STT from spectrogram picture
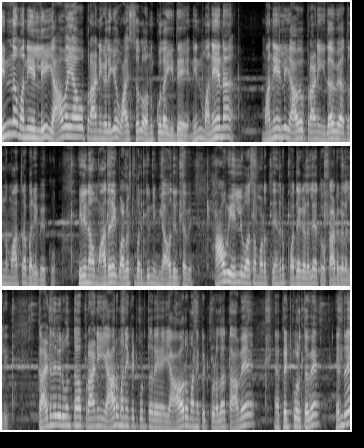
ನಿನ್ನ ಮನೆಯಲ್ಲಿ ಯಾವ ಯಾವ ಪ್ರಾಣಿಗಳಿಗೆ ವಾಸಿಸಲು ಅನುಕೂಲ ಇದೆ? ನಿನ್ನ ಮನೆಯನ್ನ ಮನೆಯಲ್ಲಿ ಯಾವ್ಯಾವ ಪ್ರಾಣಿ ಇದ್ದಾವೆ ಅದನ್ನು ಮಾತ್ರ ಬರೀಬೇಕು. ಇಲ್ಲಿ ನಾವು ಮಾದರಿಗೆ ಭಾಳಷ್ಟು ಬರೆದಿದ್ದೀವಿ, ನಿಮ್ಗೆ ಯಾವುದಿರ್ತವೆ ಹಾವು ಎಲ್ಲಿ ವಾಸ ಮಾಡುತ್ತೆ ಅಂದರೆ ಪೊದೆಗಳಲ್ಲಿ ಅಥವಾ ಕಾಡುಗಳಲ್ಲಿ. ಕಾಡಿನಲ್ಲಿರುವಂತಹ ಪ್ರಾಣಿ ಯಾರು ಮನೆ ಕಟ್ಕೊಡ್ತಾರೆ? ಯಾರು ಮನೆ ಕಟ್ಕೊಡಲ್ಲ, ತಾವೇ ಕಟ್ಕೊಳ್ತವೆ. ಅಂದರೆ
